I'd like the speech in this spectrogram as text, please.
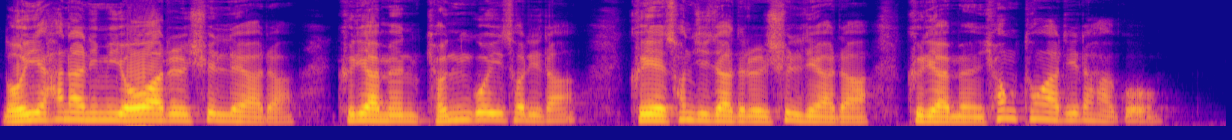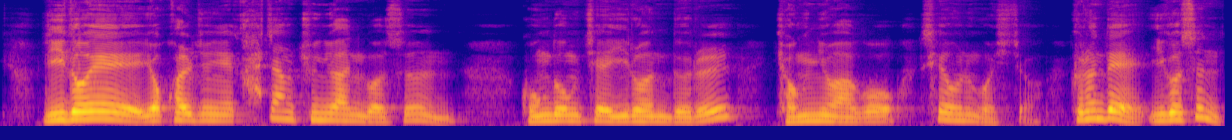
너희 하나님이 여호와를 신뢰하라. 그리하면 견고히 서리라. 그의 선지자들을 신뢰하라. 그리하면 형통하리라 하고 리더의 역할 중에 가장 중요한 것은 공동체 일원들을 격려하고 세우는 것이죠. 그런데 이것은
